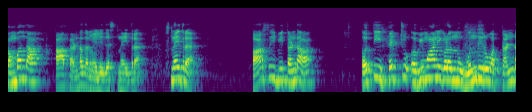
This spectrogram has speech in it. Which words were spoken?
ಸಂಬಂಧ ಆ ತಂಡದ ಮೇಲಿದೆ ಸ್ನೇಹಿತರೆ. ಸ್ನೇಹಿತರೆ, ಆರ್ ಸಿ ಬಿ ತಂಡ ಅತಿ ಹೆಚ್ಚು ಅಭಿಮಾನಿಗಳನ್ನು ಹೊಂದಿರುವ ತಂಡ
